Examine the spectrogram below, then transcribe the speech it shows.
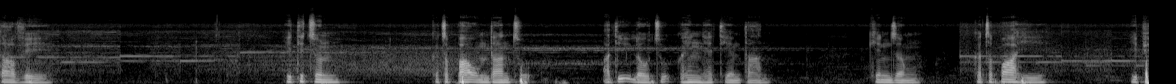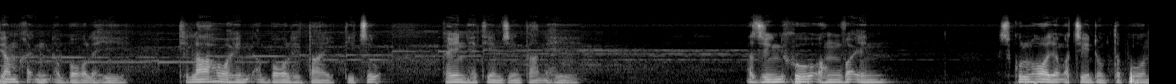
ta ve hiti chun ka chapa um dan chu ati lo chu kain he thiam tan ken jong ka hi i phiam khan a bol hi thila ho hin a bol hi tai ti chu kain he thiam jing tan hi. A jing ni khu ong va in, school ho yong a chin dum tapon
